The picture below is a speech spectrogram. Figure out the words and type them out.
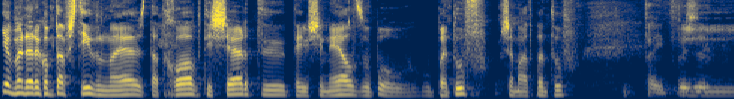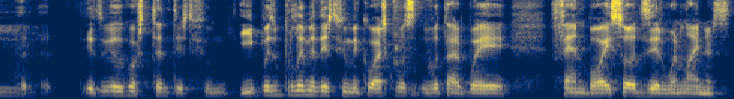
E a maneira como está vestido, não é? Está de robe, t-shirt, tem os chinelos, o, o, o pantufo, chamado pantufo. E depois, eh, E... Eu, eu gosto tanto deste filme. E depois o problema deste filme é que eu acho que vou, vou estar bué fanboy só a dizer one-liners.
